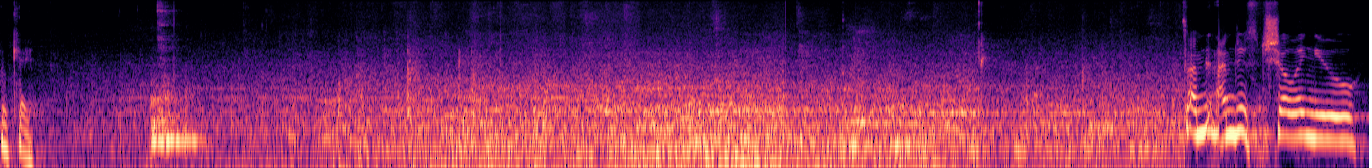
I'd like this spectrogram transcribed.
Okay. So I'm, I'm just showing you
